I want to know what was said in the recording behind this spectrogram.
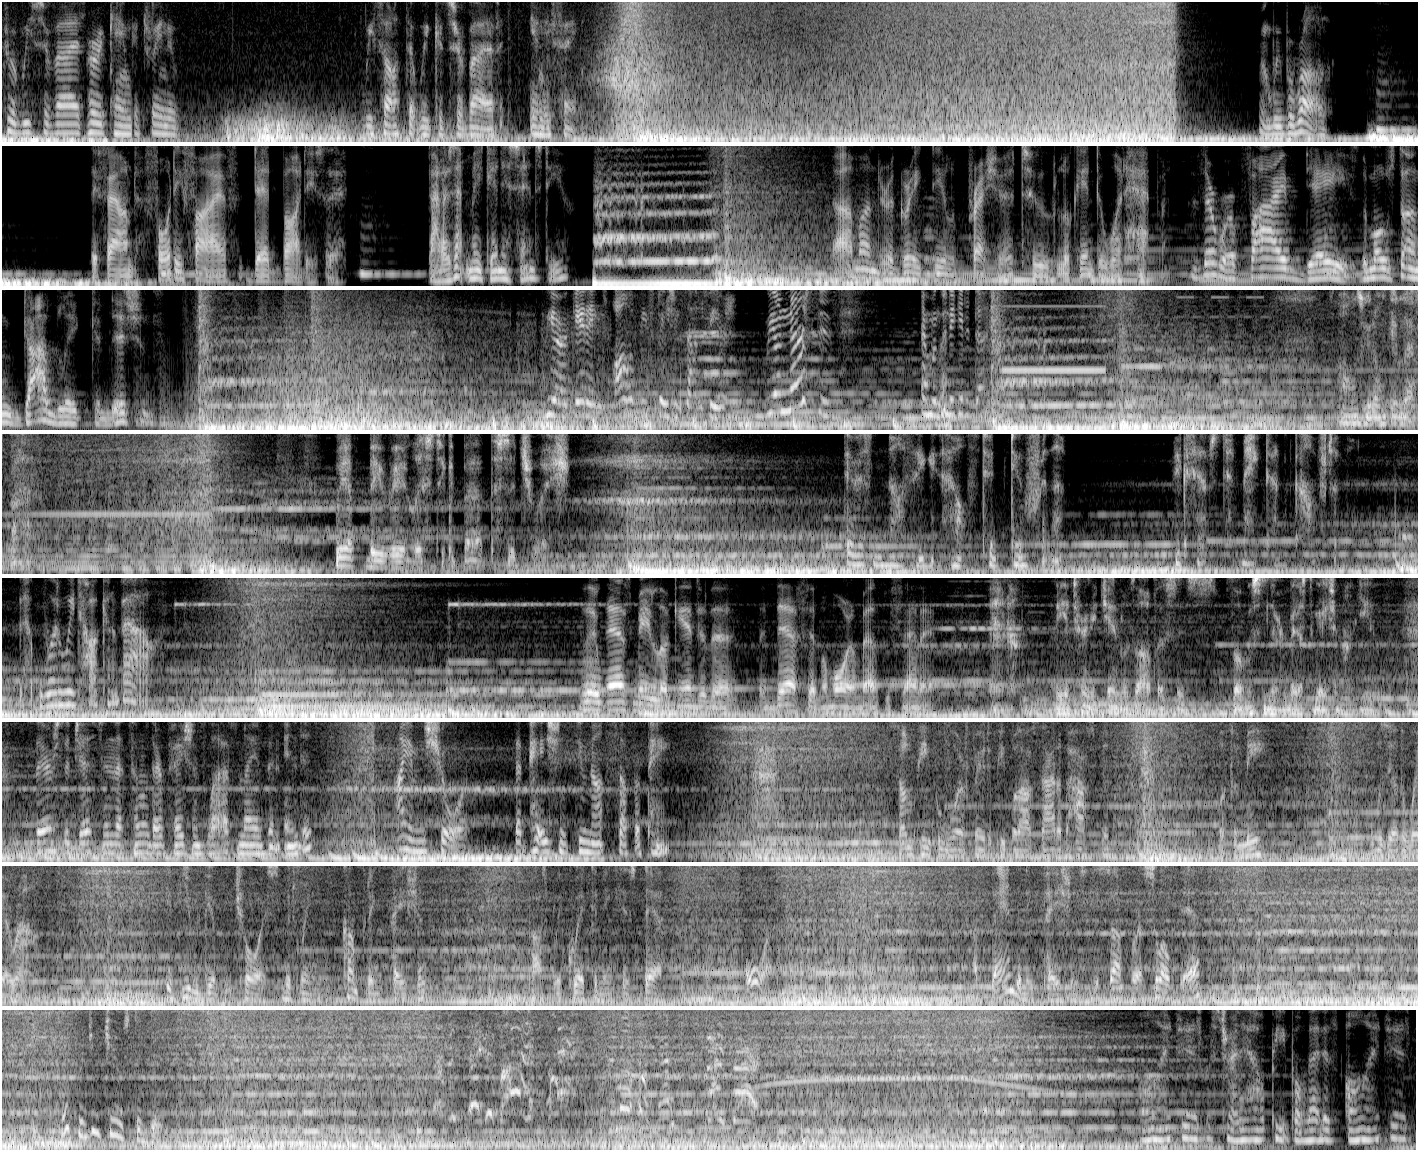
After we survived Hurricane Katrina, we thought that we could survive anything. And we were wrong. They found 45 dead bodies there. Now, does that make any sense to you? I'm under a great deal of pressure to look into what happened. There were five days, the most ungodly conditions. We are getting all of these patients out of here. We are nurses, and we're going to get it done. As long as we don't get left behind. We have to be realistic about the situation. There is nothing else to do for them except to make them comfortable. So what are we talking about? They asked me to look into the, the deaths at Memorial Medical Center. Anna, uh, the Attorney General's office is focusing their investigation on you. They're suggesting that some of their patients' lives may have been ended. I am sure that patients do not suffer pain. Some people were afraid of people outside of the hospital. But for me, it was the other way around. If you were given choice between comforting a patient, possibly quickening his death, or abandoning patients to suffer a slow death, what would you choose to do? Let me say goodbye! Come on, man! Stay back! All I did was try to help people. That is all I did.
